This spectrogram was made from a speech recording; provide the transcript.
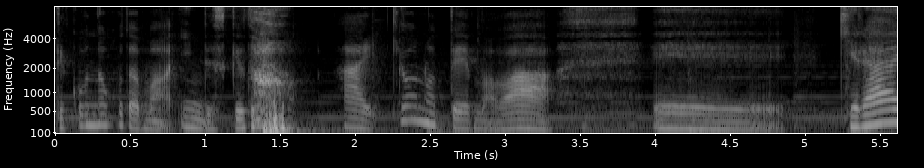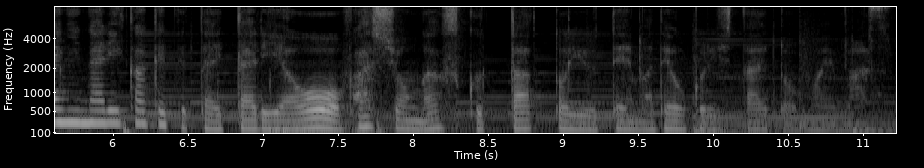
でこんなことはまあいいんですけど、はい、今日のテーマは、えー、嫌いになりかけてたイタリアをファッションが救ったというテーマでお送りしたいと思います。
